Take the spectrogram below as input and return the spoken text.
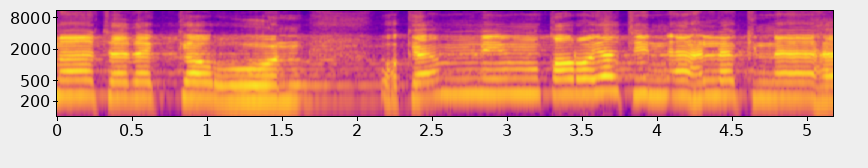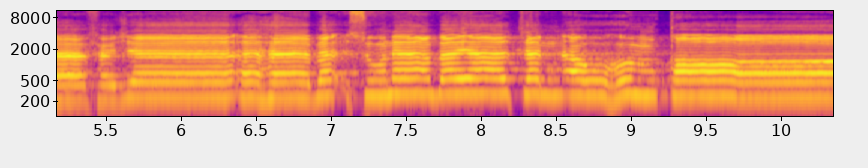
ما تذكرون. وكم من قرية أهلكناها فجاءها بأسنا بياتا أو هم قائلون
